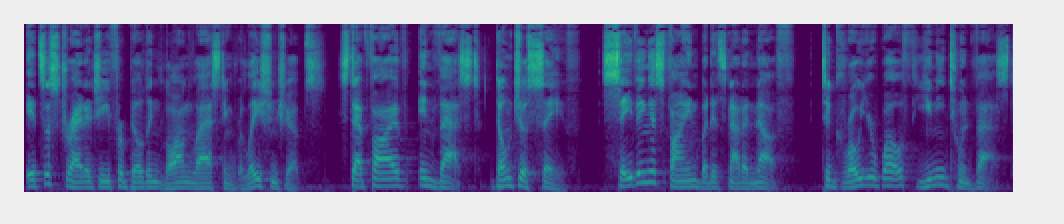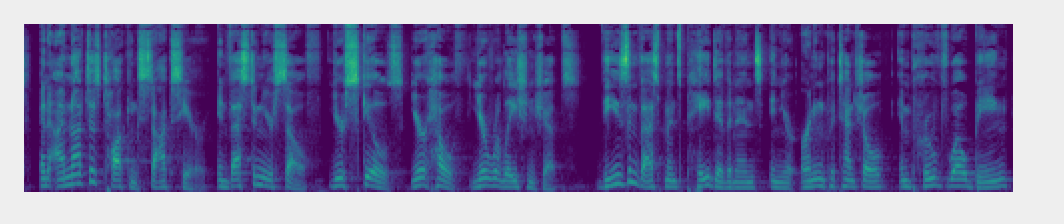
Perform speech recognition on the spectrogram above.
it's a strategy for building long lasting relationships. Step 5 Invest, don't just save. Saving is fine, but it's not enough. To grow your wealth, you need to invest. And I'm not just talking stocks here. Invest in yourself, your skills, your health, your relationships. These investments pay dividends in your earning potential, improved well being,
